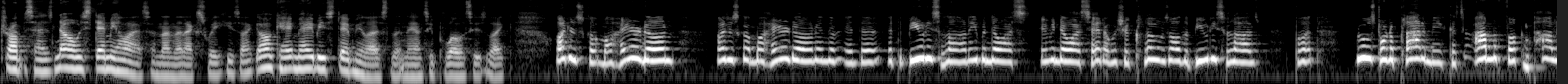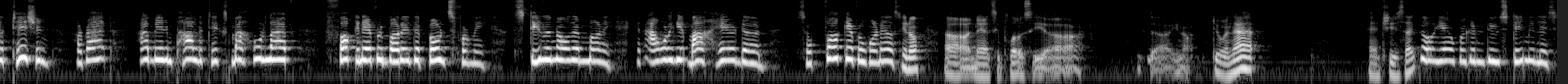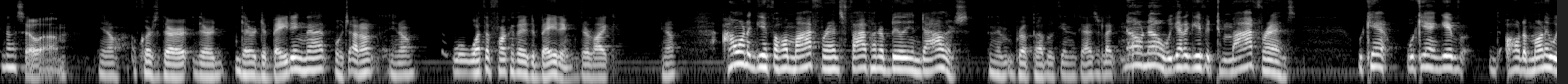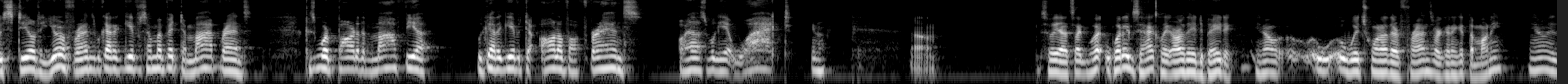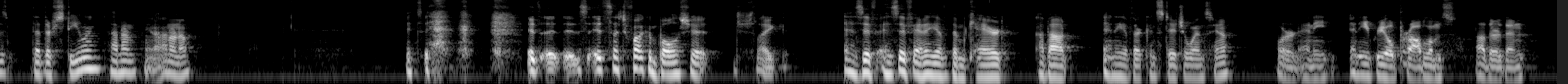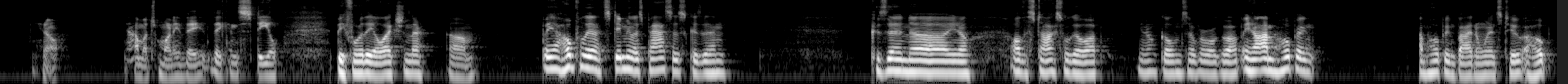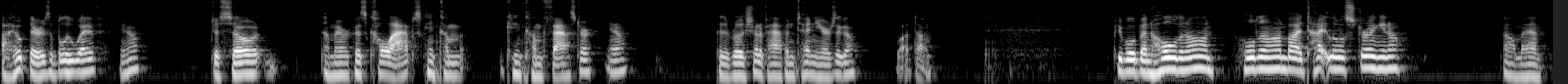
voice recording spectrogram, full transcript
Trump says no stimulus, and then the next week he's like, okay, maybe stimulus. And then Nancy Pelosi's like, I just got my hair done. I just got my hair done in the, in the at the beauty salon. Even though I even though I said we should close all the beauty salons, but rules don't apply to me because I'm a fucking politician. All right, I've been in politics my whole life, fucking everybody that votes for me, stealing all their money, and I want to get my hair done. So fuck everyone else, you know. Uh, Nancy Pelosi, uh, uh, you know, doing that, and she's like, "Oh yeah, we're gonna do stimulus," you know. So, um, you know, of course they're they're they're debating that, which I don't, you know, what the fuck are they debating? They're like, you know, I want to give all my friends five hundred billion dollars, and the Republicans guys are like, no, no, we got to give it to my friends. We can't, we can't give all the money we steal to your friends. We got to give some of it to my friends, because we're part of the mafia. We got to give it to all of our friends, or else we'll get whacked. You know. Um, so yeah, it's like, what, what exactly are they debating? You know, which one of their friends are going to get the money? You know, is that they're stealing? I don't, you know, I don't know. It's it's it's it's such fucking bullshit. Just like as if as if any of them cared about any of their constituents, you know, or any any real problems other than you know how much money they they can steal before the election there. Um, but yeah, hopefully that stimulus passes because then because then uh, you know all the stocks will go up. You know, gold and silver will go up. You know, I'm hoping I'm hoping Biden wins too. I hope I hope there is a blue wave. You know, just so America's collapse can come can come faster, you know, because it really should have happened ten years ago. But um, people have been holding on, holding on by a tight little string, you know. Oh man,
